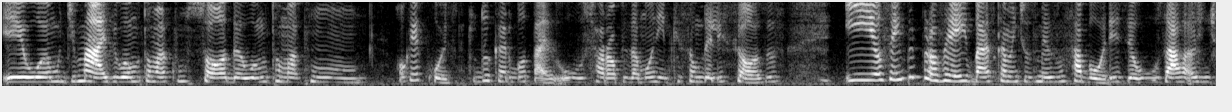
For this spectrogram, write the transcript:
Eu amo demais, eu amo tomar com soda, eu amo tomar com qualquer coisa. Tudo eu quero botar os xaropes da Monin, porque são deliciosos. E eu sempre provei basicamente os mesmos sabores. Eu usava, a gente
